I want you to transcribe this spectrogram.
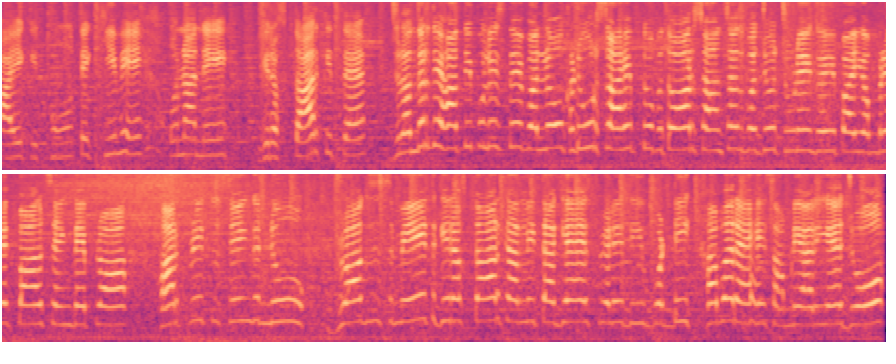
ਆਏ ਕਿੱਥੋਂ ਤੇ ਕਿਵੇਂ ਉਹਨਾਂ ਨੇ ਗ੍ਰਿਫਤਾਰ ਕੀਤਾ ਹੈ। ਜਲੰਧਰ ਦਿਹਾਤੀ ਪੁਲਿਸ ਦੇ ਵੱਲੋਂ ਖਡੂਰ ਸਾਹਿਬ ਤੋਂ ਬਤੌਰ ਸਾਂਸਦ ਵਜੋਂ ਚੁਣੇ ਗਏ ਭਾਈ ਅੰਮ੍ਰਿਤਪਾਲ ਸਿੰਘ ਦੇ ਭਰਾ ਹਰਪ੍ਰੀਤ ਸਿੰਘ ਨੂੰ ਡਰੱਗਸ ਸਮੇਤ ਗ੍ਰਿਫਤਾਰ ਕਰ ਲਿੱਤਾ ਗਿਆ ਹੈ। ਇਸ ਵੇਲੇ ਦੀ ਵੱਡੀ ਖਬਰ ਹੈ ਇਹ ਸਾਹਮਣੇ ਆ ਰਹੀ ਹੈ, ਜੋ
